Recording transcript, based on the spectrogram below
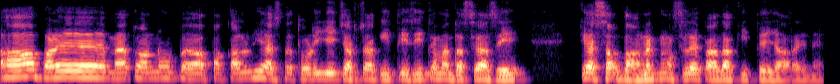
ਆ ਬੜੇ, ਮੈਂ ਤੁਹਾਨੂੰ ਆਪਾਂ ਕੱਲ ਵੀ ਇਸ ਤੇ ਥੋੜੀ ਜਿਹੀ ਚਰਚਾ ਕੀਤੀ ਸੀ ਤੇ ਮੈਂ ਦੱਸਿਆ ਸੀ ਕਿ ਸੰਵਿਧਾਨਕ ਮਸਲੇ ਪੈਦਾ ਕੀਤੇ ਜਾ ਰਹੇ ਨੇ।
